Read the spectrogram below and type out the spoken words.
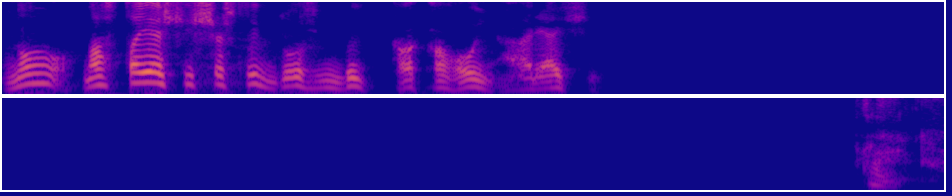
Ну, настоящий шашлык должен быть как огонь, горячий. Так.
